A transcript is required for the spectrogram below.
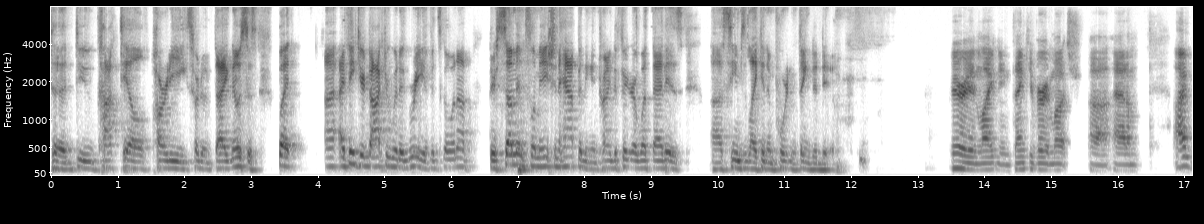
to do cocktail party sort of diagnosis, but I, I think your doctor would agree if it's going up, there's some inflammation happening, and trying to figure out what that is uh, seems like an important thing to do. Very enlightening. Thank you very much, uh, Adam. I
